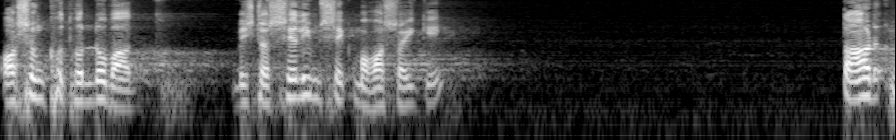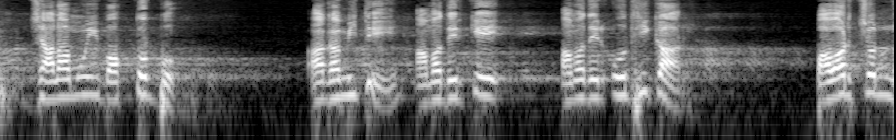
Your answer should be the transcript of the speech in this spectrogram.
অসংখ্য ধন্যবাদ, মিস্টার সেলিম শেখ মহাশয়কে। তার জ্বালাময়ী বক্তব্য আগামীতে আমাদেরকে, আমাদের অধিকার পাওয়ার জন্য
